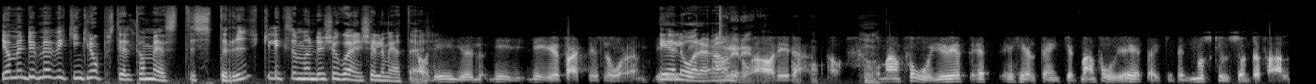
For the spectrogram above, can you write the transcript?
Ja, men du, men vilken kroppsdel tar mest stryk liksom under 21 kilometer? Ja, det är ju, det är, det är ju faktiskt låren. Det är ju- låren, ja. Ja, det är det. Ja, det är det. Och man får ju ett, ett, helt enkelt, man får ju helt enkelt ett muskelsönderfall.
